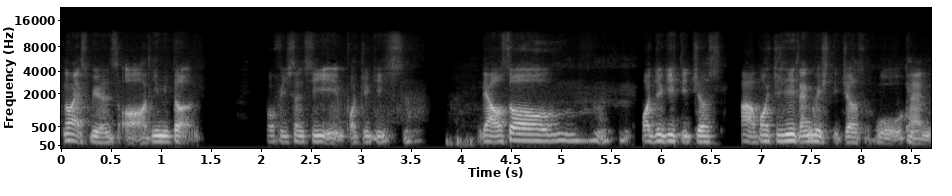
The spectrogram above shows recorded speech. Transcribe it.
no experience or limited proficiency in Portuguese there are also Portuguese teachers, uh, Portuguese language teachers who can,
